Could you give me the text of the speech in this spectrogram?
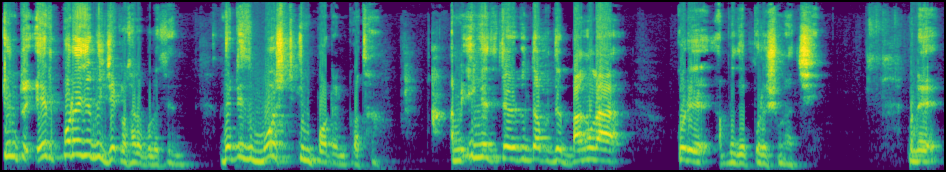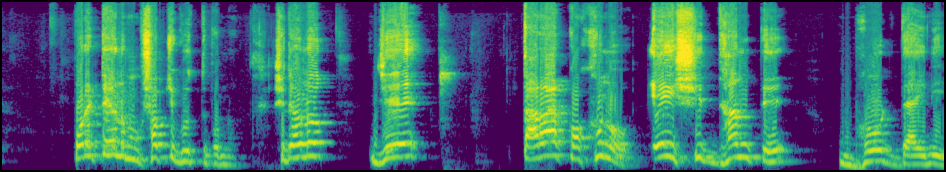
কিন্তু এরপরে যে আপনি যে কথাটা বলেছেন দ্যাট ইজ মোস্ট ইম্পর্টেন্ট কথা। আমি ইংরেজিটা কিন্তু আপনাদের বাংলা করে আপনাদের পড়ে শোনাচ্ছি। মানে পরেরটাই হলো সবচেয়ে গুরুত্বপূর্ণ। সেটা হলো যে তারা কখনো এই সিদ্ধান্তে ভোট দেয়নি।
